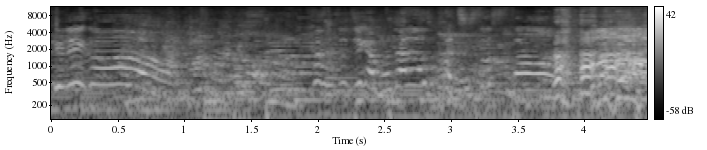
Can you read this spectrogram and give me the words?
그리고 현수지가 모자라서 같이 썼어.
